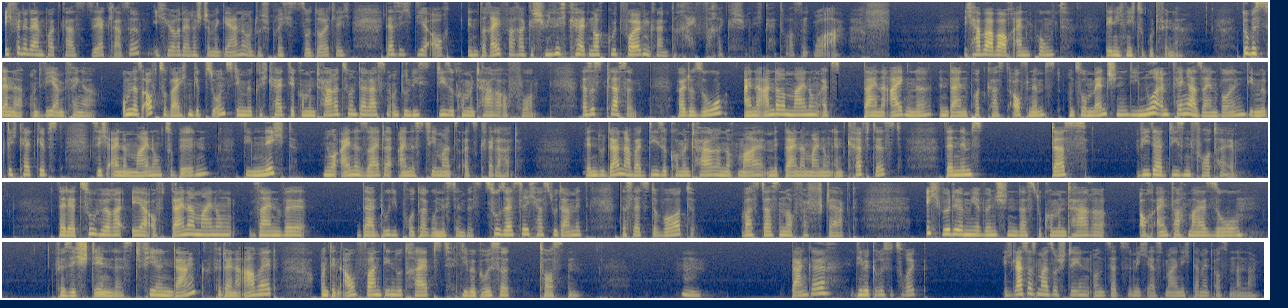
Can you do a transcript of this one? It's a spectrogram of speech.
Ich finde deinen Podcast sehr klasse. Ich höre deine Stimme gerne und du sprichst so deutlich, dass ich dir auch in dreifacher Geschwindigkeit noch gut folgen kann. Dreifache Geschwindigkeit, Thorsten. Boah. Ich habe aber auch einen Punkt, den ich nicht so gut finde. Du bist Sender und wir Empfänger. Um das aufzuweichen, gibst du uns die Möglichkeit, dir Kommentare zu unterlassen und du liest diese Kommentare auch vor. Das ist klasse, weil du so eine andere Meinung als deine eigene in deinen Podcast aufnimmst und so Menschen, die nur Empfänger sein wollen, die Möglichkeit gibst, sich eine Meinung zu bilden, die nicht nur eine Seite eines Themas als Quelle hat. Wenn du dann aber diese Kommentare nochmal mit deiner Meinung entkräftest, dann nimmst das wieder diesen Vorteil. Da der Zuhörer eher auf deiner Meinung sein will, da du die Protagonistin bist. Zusätzlich hast du damit das letzte Wort, was das noch verstärkt. Ich würde mir wünschen, dass du Kommentare auch einfach mal so für sich stehen lässt. Vielen Dank für deine Arbeit und den Aufwand, den du treibst. Liebe Grüße, Thorsten. Hm. Danke, liebe Grüße zurück. Ich lasse das mal so stehen und setze mich erstmal nicht damit auseinander.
